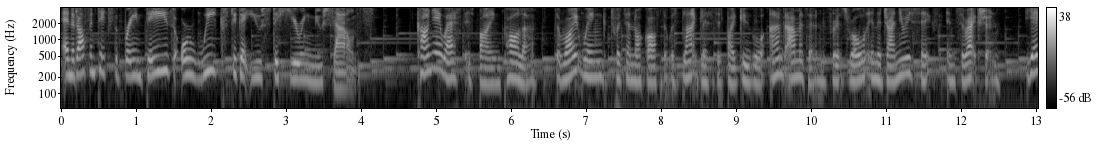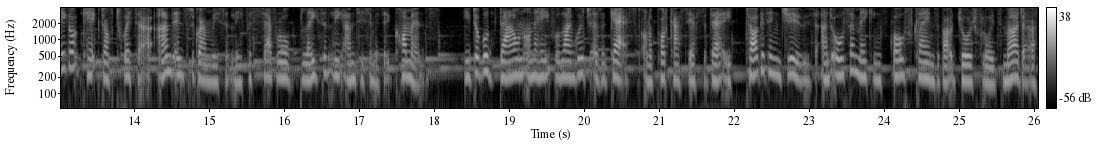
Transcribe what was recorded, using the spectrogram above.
and it often takes the brain days or weeks to get used to hearing new sounds. Kanye West is buying Parler, the right wing Twitter knockoff that was blacklisted by Google and Amazon for its role in the January 6th insurrection. Ye got kicked off Twitter and Instagram recently for several blatantly anti Semitic comments. He doubled down on the hateful language as a guest on a podcast yesterday, targeting Jews and also making false claims about George Floyd's murder.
